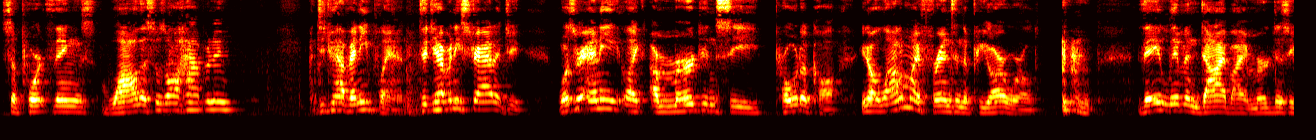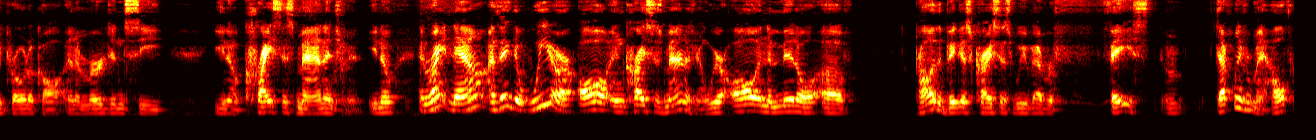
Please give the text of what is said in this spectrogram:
support things while this was all happening? Did you have any plan? Did you have any strategy? Was there any like emergency protocol? You know, a lot of my friends in the PR world, they live and die by emergency protocol and emergency you know, crisis management, you know. And right now, I think that we are all in crisis management. We're all in the middle of probably the biggest crisis we've ever faced, um, definitely from a health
